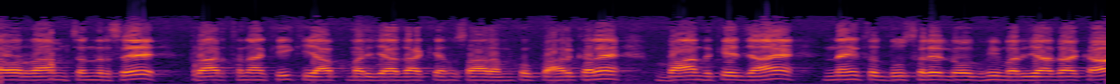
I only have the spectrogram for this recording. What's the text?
और रामचंद्र से प्रार्थना की कि आप मर्यादा के अनुसार हमको पार करें बाँध के जाएँ नहीं तो दूसरे लोग भी मर्यादा का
